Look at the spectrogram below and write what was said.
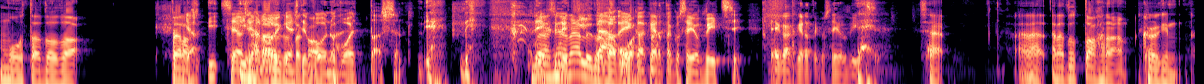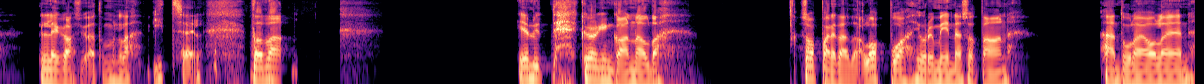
Mutta tota, pelas ja se on ihan oikeasti kautta. voinut voittaa sen. niin, niin, niin, on ihan Tämä on eka kerta, kun se ei ole vitsi. Eka kerta, kun se ei ole vitsi. Sä, älä, älä tuu tahraan Kirkin legasyä tuommoisilla vitseillä. Tota, ja nyt Kirkin kannalta soppari taitaa loppua juuri sotaan. Hän tulee oleen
